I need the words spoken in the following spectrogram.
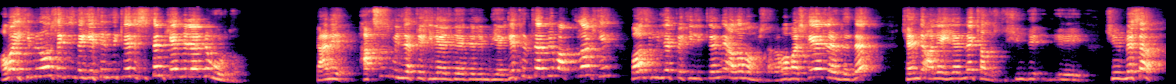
Ama 2018'de getirdikleri sistem kendilerini vurdu. Yani haksız milletvekili elde edelim diye getirdiler bir baktılar ki bazı milletvekilliklerini alamamışlar. Ama başka yerlerde de kendi aleyhlerine çalıştı. Şimdi e, şimdi mesela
